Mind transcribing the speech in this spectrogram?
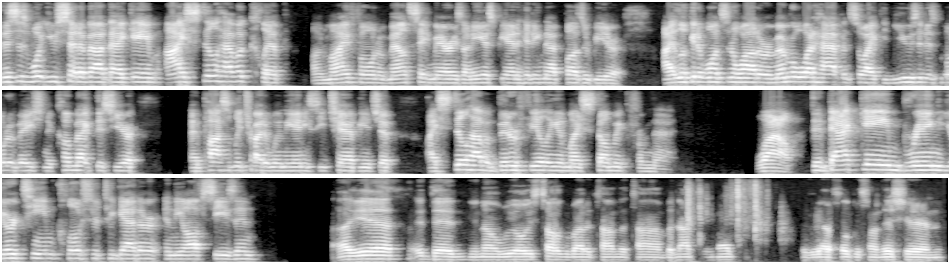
This is what you said about that game. I still have a clip on my phone of Mount St. Mary's on ESPN hitting that buzzer beater. I look at it once in a while to remember what happened so I can use it as motivation to come back this year and possibly try to win the NEC championship. I still have a bitter feeling in my stomach from that. Wow. Did that game bring your team closer together in the off season? Uh, yeah, it did. You know, we always talk about it time to time, but not too much. We got to focus on this year and,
